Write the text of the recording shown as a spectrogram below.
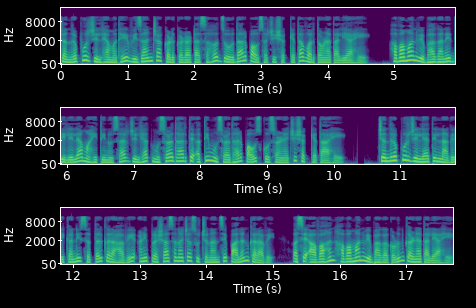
चंद्रपूर जिल्ह्यामध्ये विजांच्या कडकडाटासह जोरदार पावसाची शक्यता वर्तवण्यात आली आहे. हवामान विभागाने दिलेल्या माहितीनुसार जिल्ह्यात मुसळधार ते अतिमुसळधार पाऊस कोसळण्याची शक्यता आहे. चंद्रपूर जिल्ह्यातील नागरिकांनी सतर्क राहावे आणि प्रशासनाच्या सूचनांचे पालन करावे असे आवाहन हवामान विभागाकडून करण्यात आले आहे.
